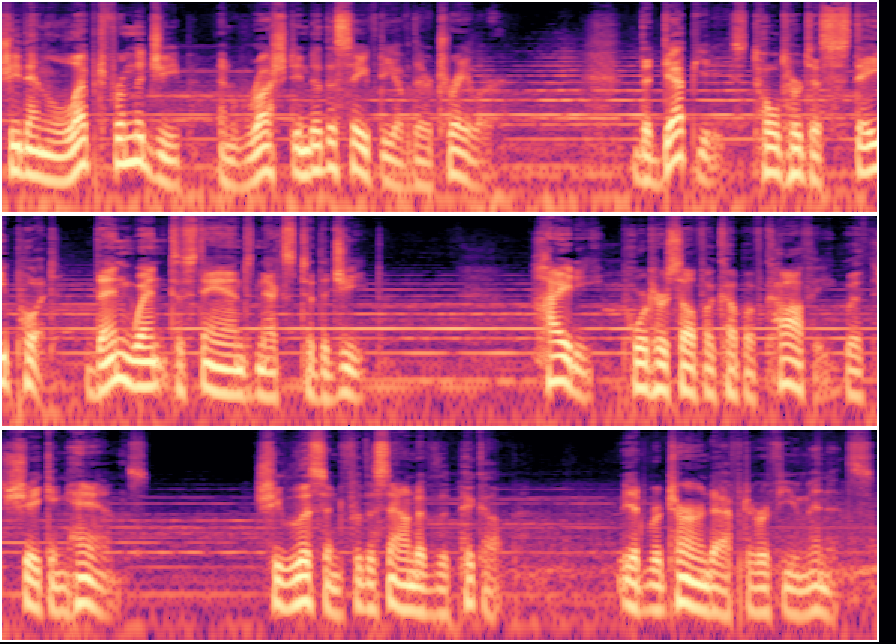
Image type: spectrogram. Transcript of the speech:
She then leapt from the Jeep and rushed into the safety of their trailer. The deputies told her to stay put, then went to stand next to the Jeep. Heidi poured herself a cup of coffee with shaking hands. She listened for the sound of the pickup. It returned after a few minutes.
